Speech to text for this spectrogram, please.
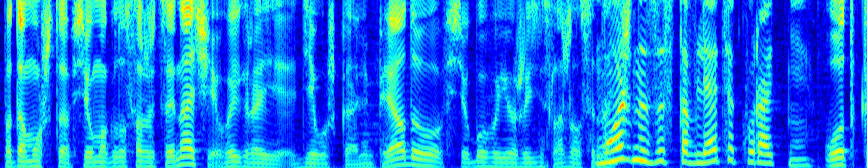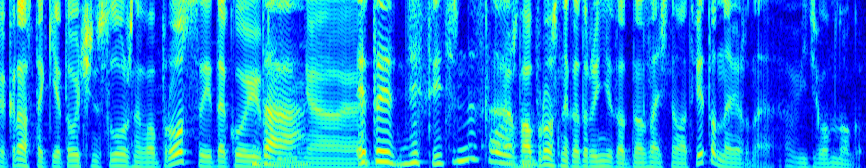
Потому что все могло сложиться иначе. Выиграй девушка Олимпиаду, все бы в ее жизни сложилось иначе. Можно заставлять аккуратнее. Вот как раз-таки это очень сложный вопрос и такой... Да, э, это действительно сложно. Вопрос, на который нет однозначного ответа, наверное, ведь во многом.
